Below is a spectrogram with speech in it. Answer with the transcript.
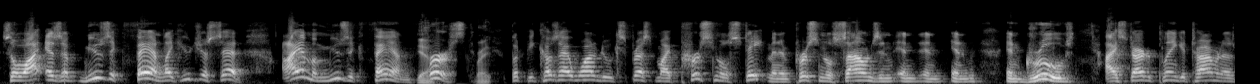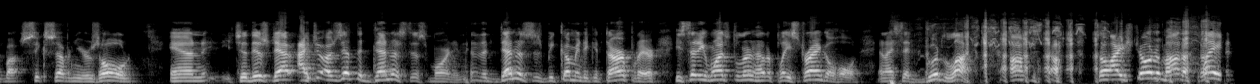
So I, as a music fan, like you just said, I am a music fan Yeah, first. right. But because I wanted to express my personal statement and personal sounds and, and, and, and, and grooves, I started playing guitar when I was about six, seven years old. And to this day, I, I was at the dentist this morning, and the dentist is becoming a guitar player. He said he wants to learn how to play Stranglehold. And I said, good luck. So I showed him how to play it.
